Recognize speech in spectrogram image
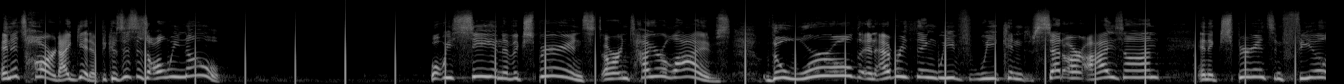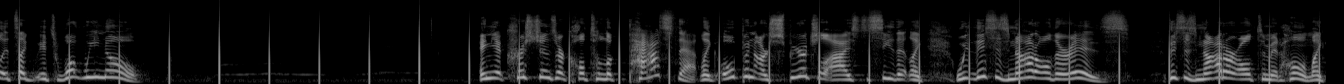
And it's hard, I get it, because this is all we know. What we see and have experienced our entire lives, the world and everything we've, we can set our eyes on and experience and feel, it's like it's what we know. And yet Christians are called to look past that, like open our spiritual eyes to see that like we, this is not all there is. This is not our ultimate home. Like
